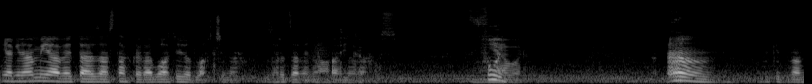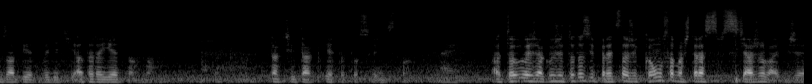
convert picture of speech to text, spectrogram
jak na Mijave tá zastávka, tá bola tiež odľahčená, zhrdzavená, No, ty fajnová. Fuj. Nehovor. Keď vám zabije dve deti, a teda jedno, no. Tak, tak či tak je toto svinstvo. Hej. A to, vieš, akože toto si predstav, že komu sa máš teraz sťažovať, že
